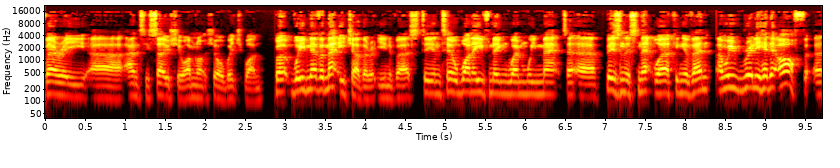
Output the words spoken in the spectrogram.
very uh, antisocial. I'm not sure which one. But we never met each other at university until one evening when we met at a business networking event, and we really hit it off. Uh,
